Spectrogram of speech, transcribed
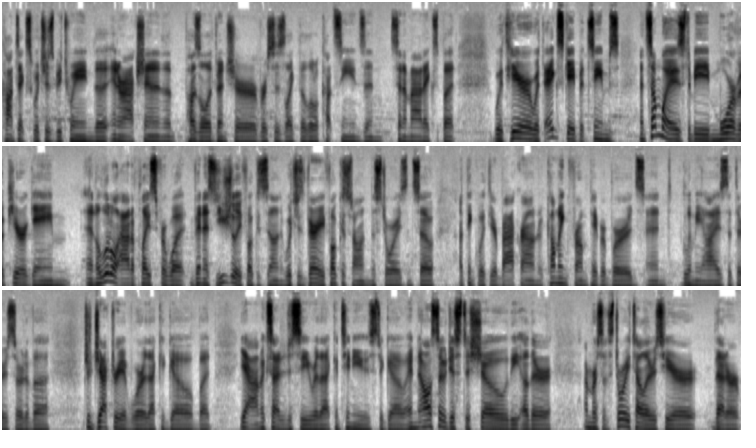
context switches between the interaction and the puzzle adventure versus like the little cutscenes and cinematics. But with here, with Eggscape, it seems in some ways to be more of a pure game and a little out of place for what Venice usually focuses on, which is very focused on the stories. And so I think with your background coming from Paper Birds and Gloomy Eyes, that there's sort of a trajectory of where that could go. But yeah, I'm excited to see where that continues to go. And also just to show the other immersive storytellers here that are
